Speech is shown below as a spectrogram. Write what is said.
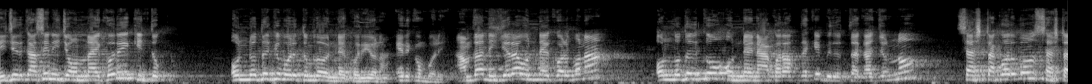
নিজের কাছে নিজে অন্যায় করি, কিন্তু অন্যদেরকে বলি তোমরা অন্যায় করিও না এরকম বলি আমরা নিজেরা অন্যায় করব না, অন্যদেরকেও অন্যায় না করার থেকে বিরত থাকার জন্য চেষ্টা করব, চেষ্টা।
